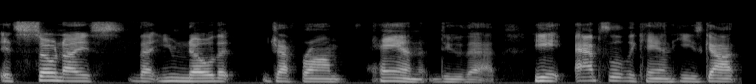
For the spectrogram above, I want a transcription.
it's so nice that you know that Jeff Brohm can do that. He absolutely can. He's got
